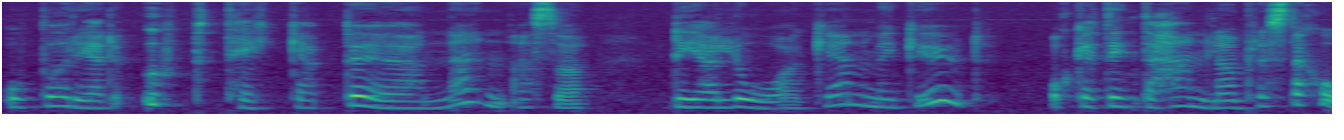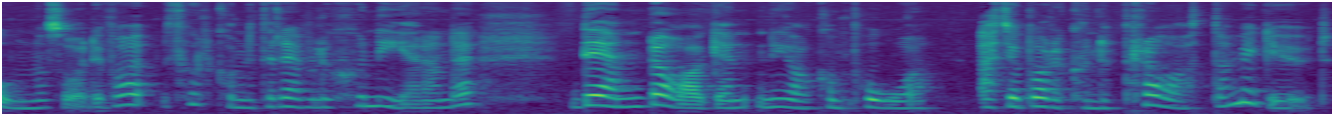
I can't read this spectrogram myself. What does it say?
och började upptäcka bönen, alltså dialogen med Gud. Och att det inte handlar om prestation och så. Det var fullkomligt revolutionerande den dagen när jag kom på att jag bara kunde prata med Gud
